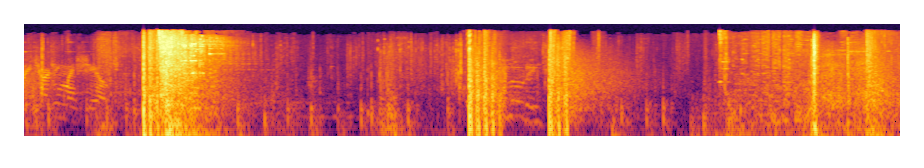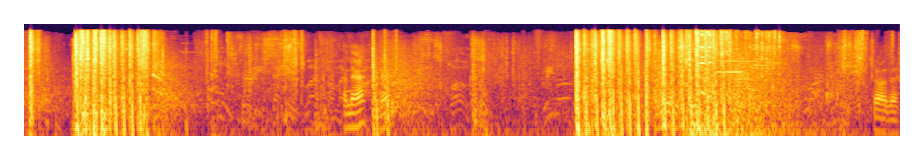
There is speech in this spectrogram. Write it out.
Recharging my shield. Reloading. Only 30 seconds left on the Han är, han är. ring is close. Han är osynlig. Bra där.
